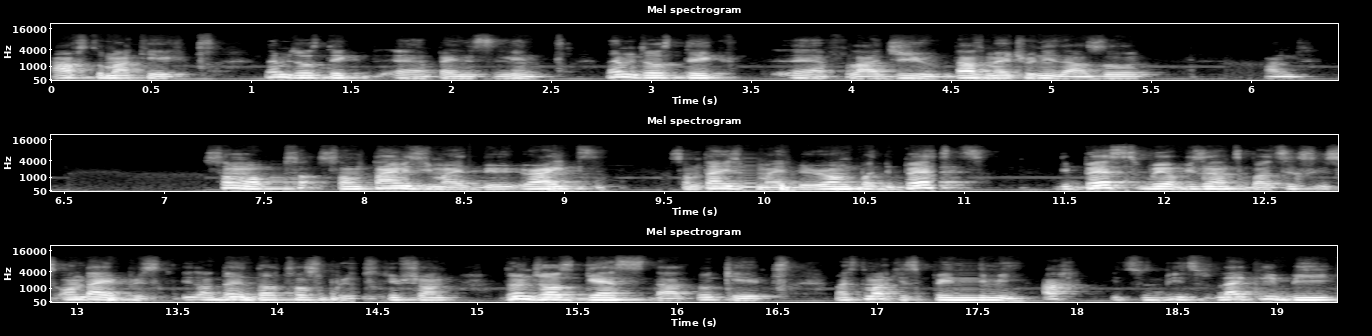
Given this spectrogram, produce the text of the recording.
I have stomachache. Let me just take uh, penicillin. Let me just take uh, flagyl. That's metronidazole. And some of, sometimes you might be right. Sometimes you might be wrong. But the best the best way of using antibiotics is under a, under a doctor's prescription. Don't just guess that, okay, my stomach is paining me. Ah, it would, be, it would likely be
